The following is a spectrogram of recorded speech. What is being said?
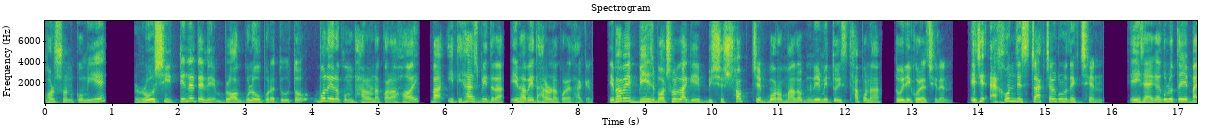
ঘর্ষণ কমিয়ে, রশি টেনে টেনে ব্লকগুলো উপরে তুলতো বলে এরকম ধারণা করা হয় বা ইতিহাসবিদরা এভাবেই ধারণা করে থাকেন। এভাবে বিশ বছর লাগিয়ে বিশ্বের সবচেয়ে বড় মানব নির্মিত স্থাপনা তৈরি করেছিলেন। এই যে এখন যে স্ট্রাকচারগুলো দেখছেন এই জায়গাগুলোতে বা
